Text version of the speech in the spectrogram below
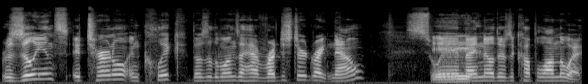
Resilience, Eternal, and Click. Those are the ones I have registered right now. Sweet. And I know there's a couple on the way.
